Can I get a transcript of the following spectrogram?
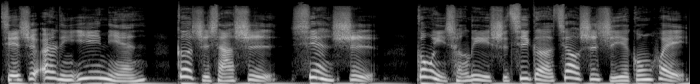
截至二零一一年，各直辖市、县市共已成立十七个教师职业工会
